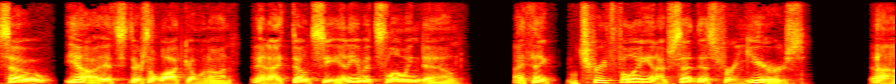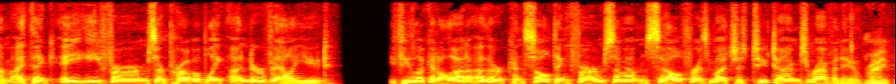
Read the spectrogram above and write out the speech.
so yeah, it's there's a lot going on, and I don't see any of it slowing down. I think truthfully, and I've said this for years, Um, I think AE firms are probably undervalued. If you look at a lot of other consulting firms, some of them sell for as much as two times revenue. Right.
